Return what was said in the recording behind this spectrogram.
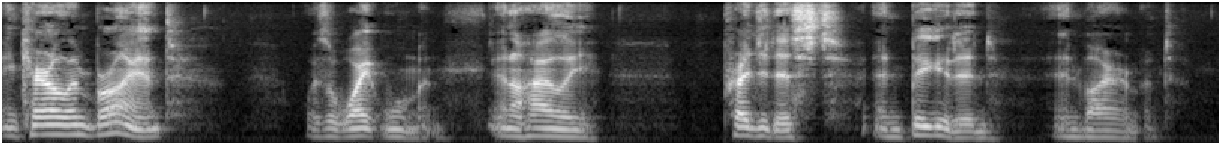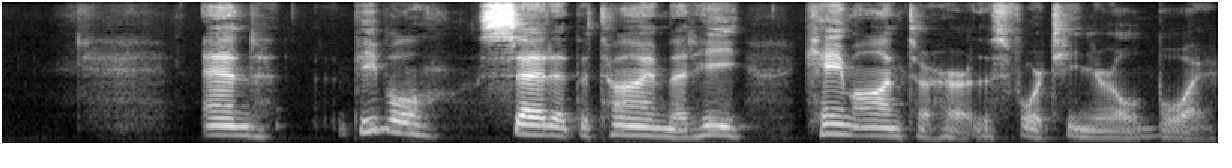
And Carolyn Bryant was a white woman in a highly prejudiced and bigoted environment. And people said at the time that he came on to her, this 14 year old boy.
